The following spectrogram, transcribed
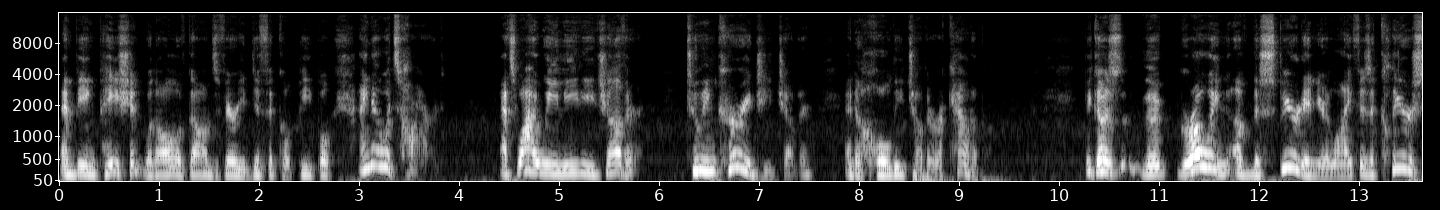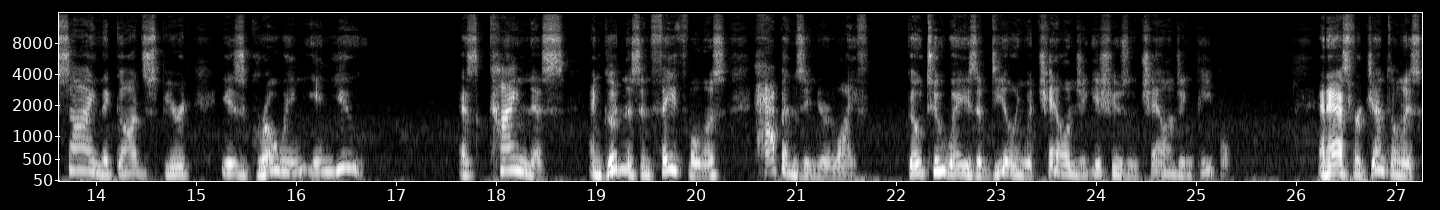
and being patient with all of God's very difficult people? I know it's hard. That's why we need each other to encourage each other and to hold each other accountable. Because the growing of the Spirit in your life is a clear sign that God's Spirit is growing in you. As kindness and goodness and faithfulness happens in your life, go to ways of dealing with challenging issues and challenging people. And as for gentleness,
